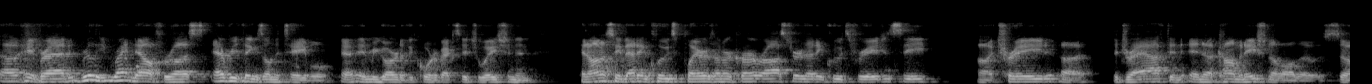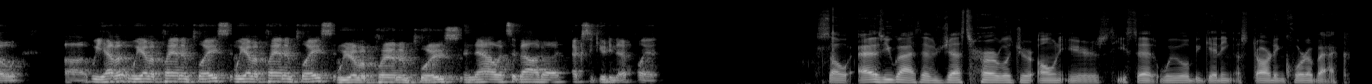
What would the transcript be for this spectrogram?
Uh, hey, Brad. Really, right now for us, everything's on the table in regard to the quarterback situation, and and honestly, that includes players on our current roster. That includes free agency, uh, trade, uh, the draft, and, and a combination of all those. So. Uh, we have a we have a plan in place. We have a plan in place. We have a plan in place. And now it's about uh, executing that plan. So, as you guys have just heard with your own ears, he said we will be getting a starting quarterback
